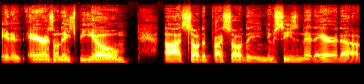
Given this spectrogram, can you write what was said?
it, it airs on HBO. Uh, I saw the I saw the new season that aired uh,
